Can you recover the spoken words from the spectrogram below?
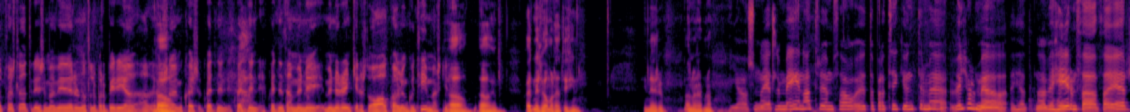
útfærsluatrið sem að við erum náttúrulega bara að byrja að, hugsa Já. um hvers, hvernig, hvernig, hvernig það muni, muni raungerast og á hvað lungum tíma, skil. Í í neyru, annar hefna Já, svona í allum megin atriðum þá auðvitað bara tekið undir með Vilhjálmi að hérna, við heyrum það að það er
